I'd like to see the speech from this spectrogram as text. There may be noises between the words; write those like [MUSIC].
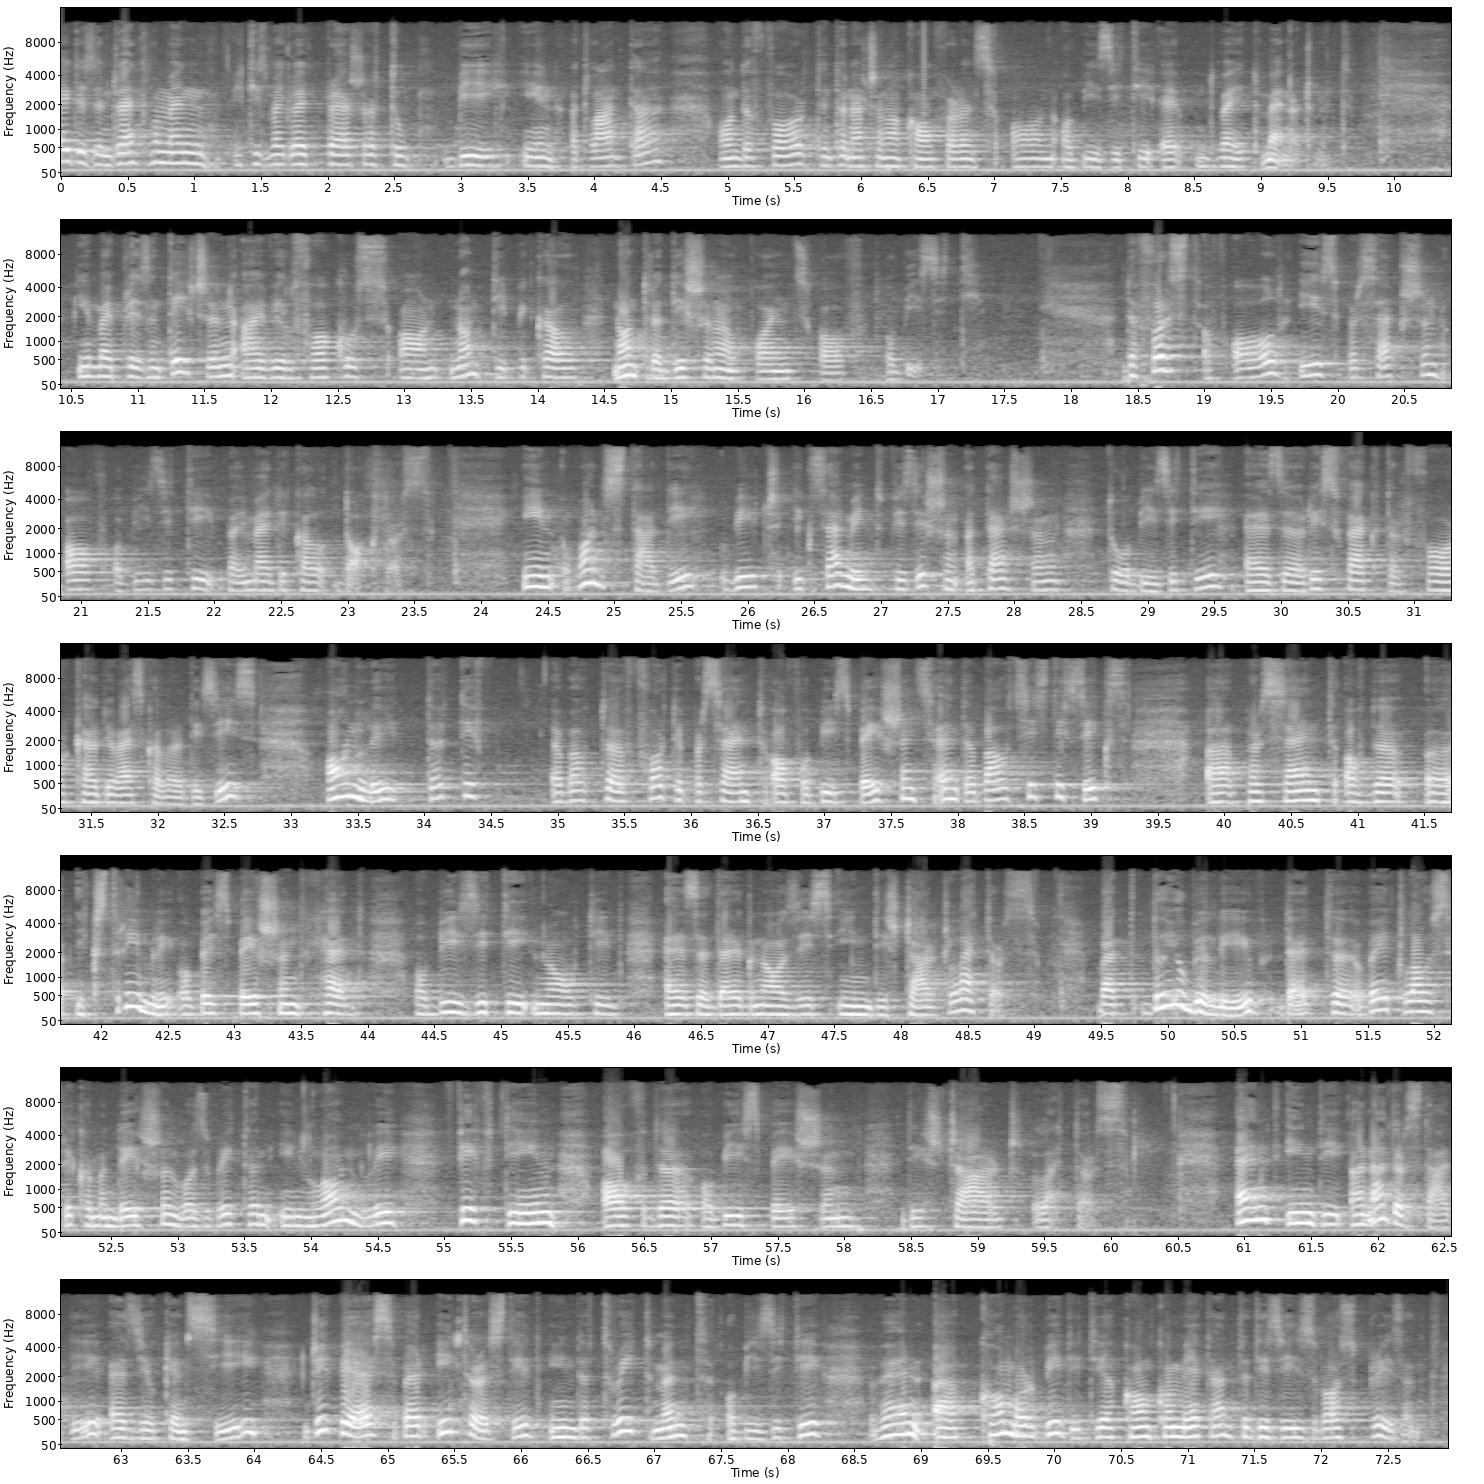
Ladies and gentlemen, it is my great pleasure to be in Atlanta on the fourth International Conference on Obesity and Weight Management. In my presentation, I will focus on non-typical, non-traditional points of obesity. The first of all is perception of obesity by medical doctors. In one study, which examined physician attention to obesity as a risk factor for cardiovascular disease, only 30, about uh, 40% of obese patients and about 66 uh, percent of the uh, extremely obese patient had obesity noted as a diagnosis in discharge letters. But do you believe that uh, weight loss recommendation was written in only 15 of the obese patient discharge letters? And in the another study, as you can see, GPs were interested in the treatment obesity when a comorbidity, a concomitant disease was present.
